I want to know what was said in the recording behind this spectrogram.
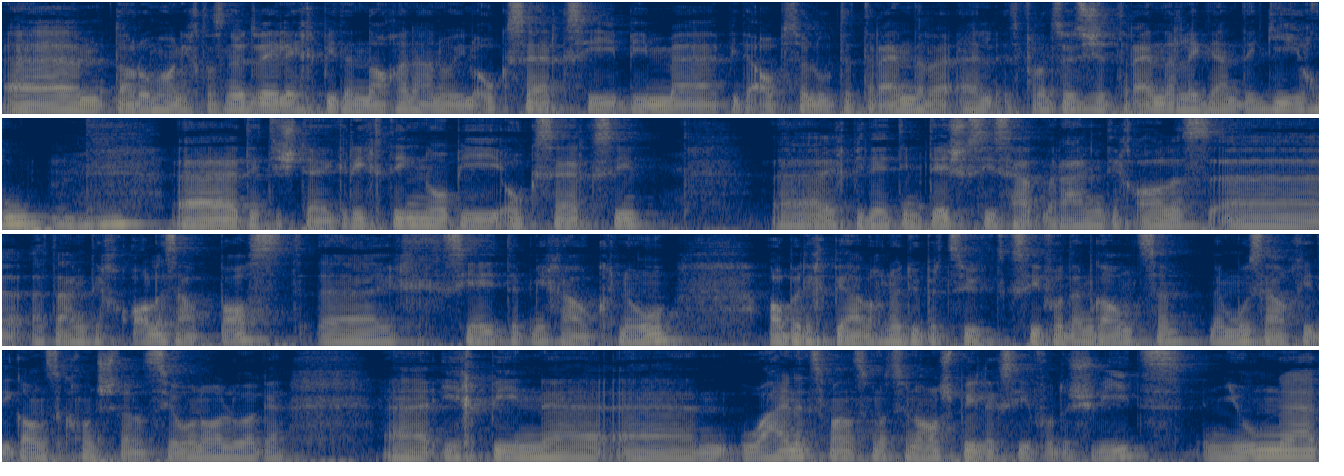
Ähm, darum habe ich das nicht wählen. Ich war dann nachher auch noch in Auxerre gewesen, beim, äh, bei der absoluten Trainer, äh, französischen Trainerlegende Giroud. Mhm. Äh, dort war der Grichting noch bei Auxerre gewesen. Äh, ich bin dort im Test gewesen, es hat mir eigentlich alles, äh, hat eigentlich alles auch gepasst. Äh, ich, sie hätten mich auch genommen, aber ich bin einfach nicht überzeugt von dem Ganzen. Man muss auch in die ganze Konstellation anschauen. Äh, ich bin äh, ein U21-Nationalspieler von der Schweiz, ein junger,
